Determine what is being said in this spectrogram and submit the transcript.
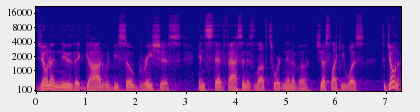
Jonah knew that God would be so gracious and steadfast in his love toward Nineveh, just like he was to Jonah.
